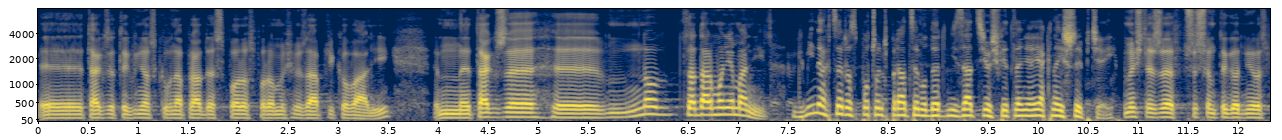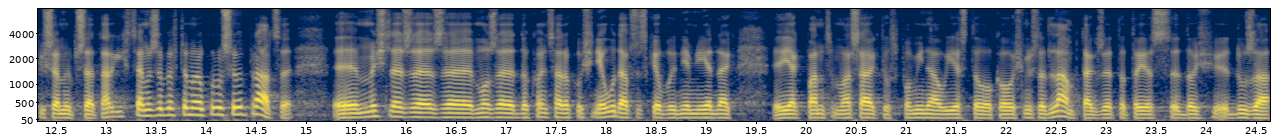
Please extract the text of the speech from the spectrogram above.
Yy, Także tych wniosków naprawdę sporo, sporo myśmy zaaplikowali. Ym, Także yy, no, za darmo nie ma nic. Gmina chce rozpocząć pracę modernizacji oświetlenia jak najszybciej. Myślę, że w przyszłym tygodniu rozpiszemy przetarg i chcemy, żeby w tym roku ruszyły prace. Yy, Myślę, że, że może do końca roku się nie uda wszystkiego, bo niemniej jednak, yy, jak pan marszałek tu wspominał, jest to około 800 lamp, także to, to jest dość duża,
